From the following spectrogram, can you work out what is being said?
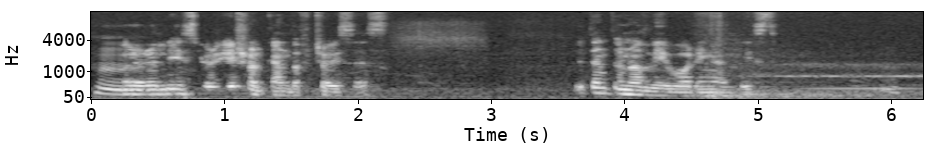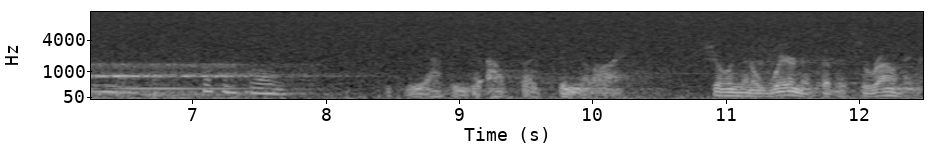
Hmm. Or at least your usual kind of choices. You tend to not be boring at least. reacting to outside stimuli, showing an awareness of his surroundings.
